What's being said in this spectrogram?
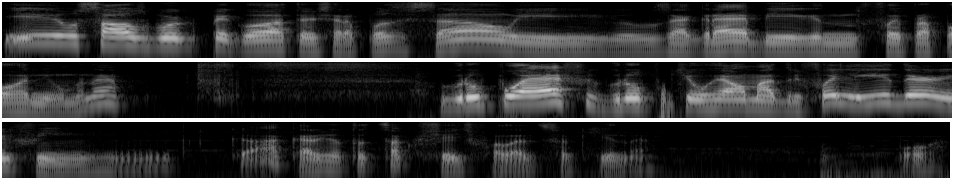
E o Salzburg pegou a terceira posição e o Zagreb não foi pra porra nenhuma, né? Grupo F, grupo que o Real Madrid foi líder, enfim, ah, cara, já tô de saco cheio de falar disso aqui, né? Porra.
